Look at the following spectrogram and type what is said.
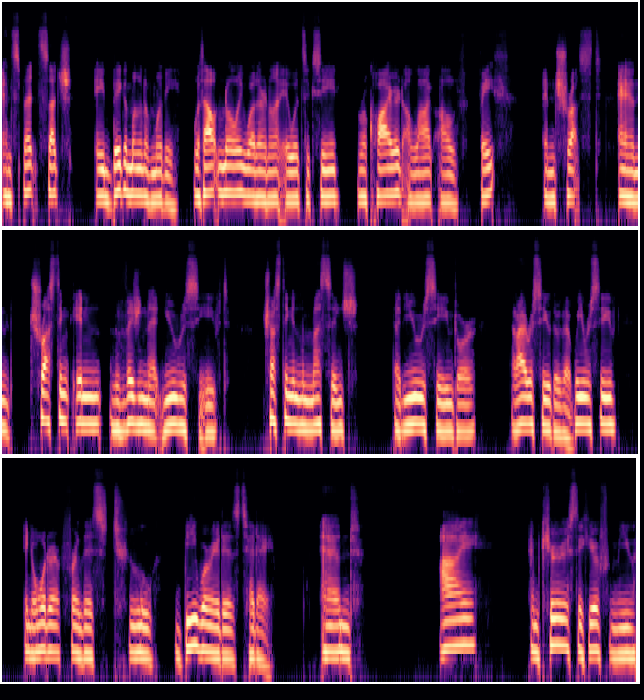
and spent such a big amount of money without knowing whether or not it would succeed required a lot of faith and trust and trusting in the vision that you received, trusting in the message that you received or that I received or that we received in order for this to be where it is today. And I am curious to hear from you,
